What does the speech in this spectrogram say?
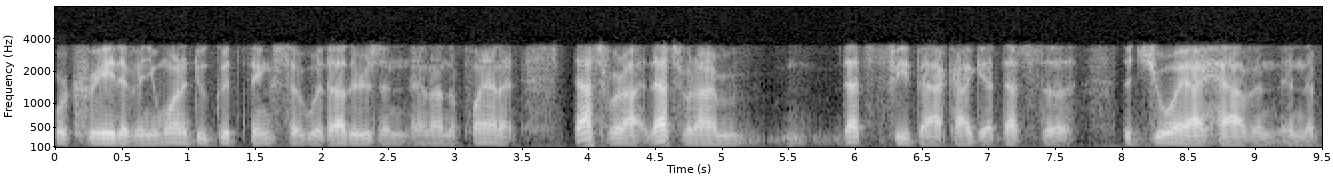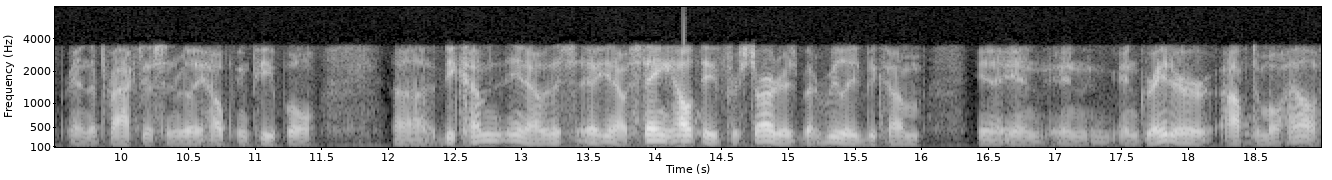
more creative, and you want to do good things with others and, and on the planet. That's what I. That's what I'm. That's the feedback I get. That's the the joy I have in, in the in the practice and really helping people uh, become you know this uh, you know staying healthy for starters, but really become in in in greater optimal health.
